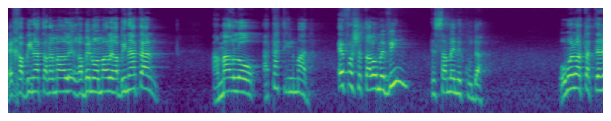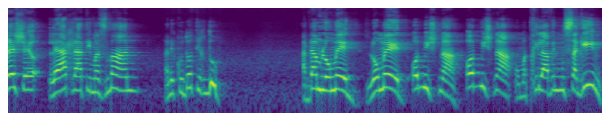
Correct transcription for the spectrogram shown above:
איך רבי נתן אמר, רבנו אמר לרבי נתן? אמר לו, אתה תלמד, איפה שאתה לא מבין, תסמן נקודה. הוא אומר לו, אתה תראה שלאט לאט עם הזמן, הנקודות ירדו. אדם לומד, לומד, עוד משנה, עוד משנה, הוא מתחיל להבין מושגים.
